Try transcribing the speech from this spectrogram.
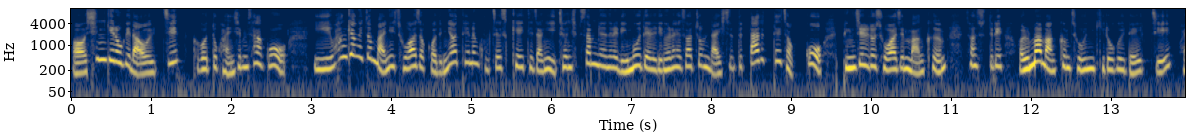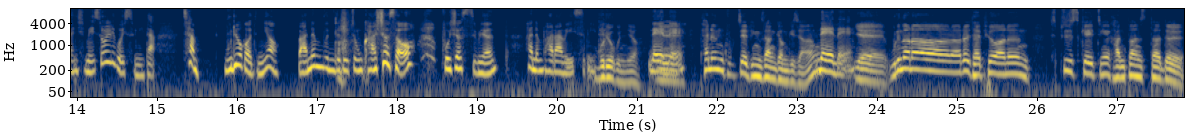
어, 신기록이 나올지 그것도 관심사고 이 환경이 좀 많이 좋아졌거든요. 태릉 국제 스케이트장이 2013년에 리모델링을 해서 좀 날씨도 따뜻해졌고 빙질도 좋아진 만큼 선수들이 얼마만큼 좋은 기록을 낼지 관심이 쏠리고 있습니다. 참 무료거든요. 많은 분들이 좀 가셔서 보셨으면 하는 바람이 있습니다. 무료군요. 네네. 예, 태릉 국제 빙상 경기장. 네네. 예, 우리나라를 대표하는 스피드 스케이팅의 간판 스타들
